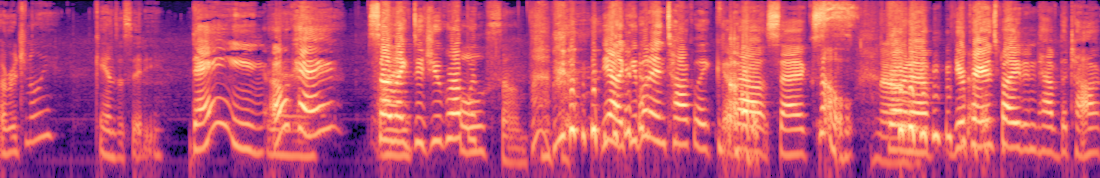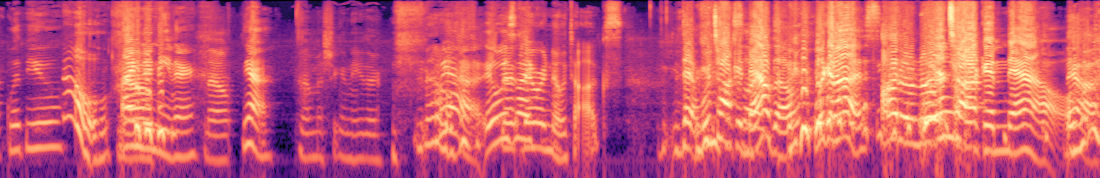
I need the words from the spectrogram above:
Originally, Kansas City. Dang. Yeah. Okay. So I'm like, did you grow up with? Wholesome. Yeah, like people didn't talk like about sex. no, no, Growing up, your parents probably didn't have the talk with you. no, Mine No. didn't either. no, Yeah. no Michigan either. no. Yeah, it was there, like- there were no talks. That we're talking like- now, though. Look at us. I don't know. We're talking now. Yeah,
